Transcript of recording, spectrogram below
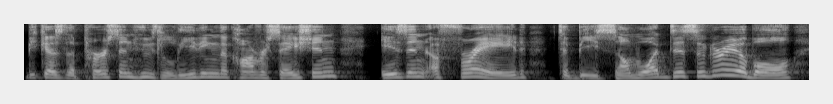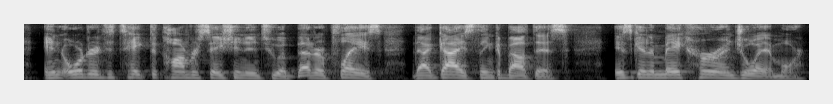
Because the person who's leading the conversation isn't afraid to be somewhat disagreeable in order to take the conversation into a better place. That, guys, think about this, is going to make her enjoy it more.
